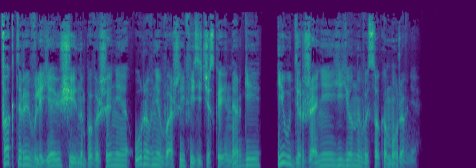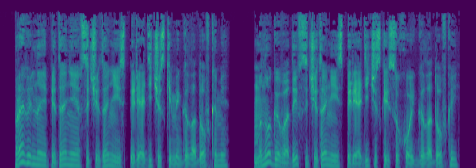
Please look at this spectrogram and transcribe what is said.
Факторы, влияющие на повышение уровня вашей физической энергии и удержание ее на высоком уровне. Правильное питание в сочетании с периодическими голодовками, много воды в сочетании с периодической сухой голодовкой,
